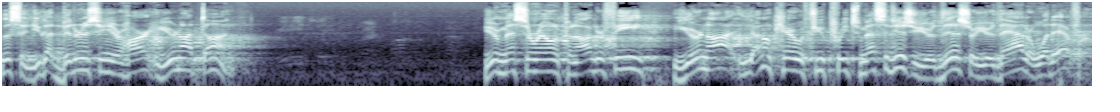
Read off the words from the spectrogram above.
Listen, you got bitterness in your heart, you're not done. You're messing around with pornography, you're not. I don't care if you preach messages or you're this or you're that or whatever.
